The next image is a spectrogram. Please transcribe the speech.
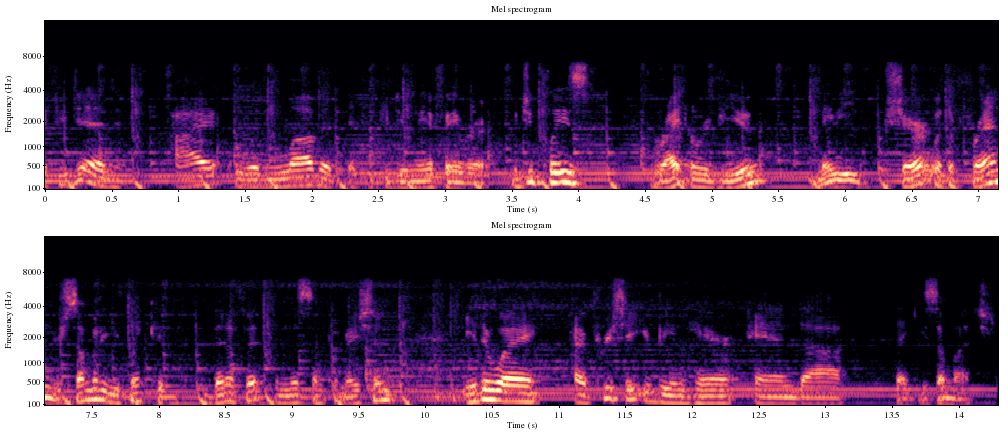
If you did, I would love it if you could do me a favor. Would you please write a review? Maybe share it with a friend or somebody you think could benefit from this information. Either way, I appreciate you being here and uh, thank you so much.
